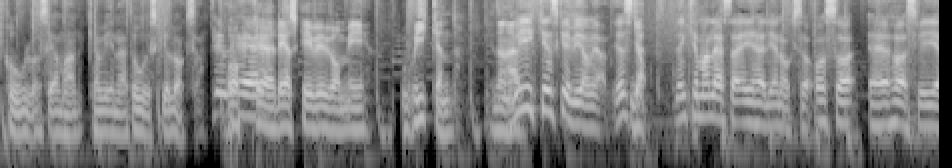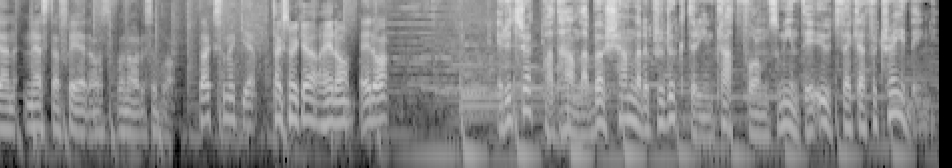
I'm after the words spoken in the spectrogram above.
pool och se om han kan vinna ett OS-guld också. Och eh, det skriver vi om i Weekend. Den här. Weekend skriver vi om, ja. Just ja. Den kan man läsa i helgen också. Och så eh, hörs vi igen nästa fredag och så får ni ha det så bra. Tack så mycket. Tack så mycket. Hej då. Hej då. Är du trött på att handla börshandlade produkter i en plattform som inte är utvecklad för trading?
